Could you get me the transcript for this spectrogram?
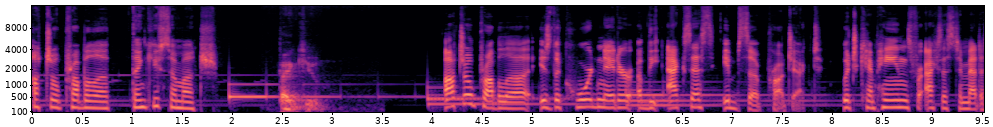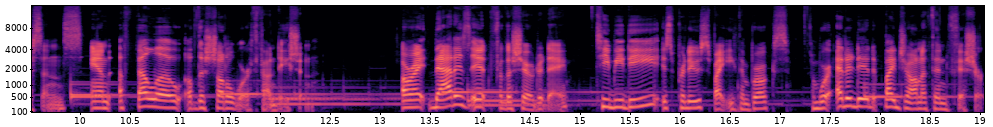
Achal Prabhala, thank you so much. Thank you. Achal Prabhala is the coordinator of the Access IBSA project, which campaigns for access to medicines, and a fellow of the Shuttleworth Foundation. All right, that is it for the show today. TBD is produced by Ethan Brooks, and we're edited by Jonathan Fisher.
